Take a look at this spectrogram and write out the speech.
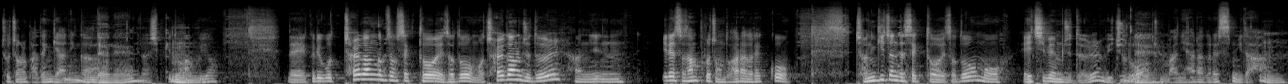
조정을 받은 게 아닌가 네네. 이런 싶기도 음. 하고요. 네 그리고 철강 금속 섹터에서도 뭐 철강주들 한 1에서 3% 정도 하락을 했고 전기전자 섹터에서도 뭐 HBM주들 위주로 네. 좀 많이 하락을 했습니다. 음.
